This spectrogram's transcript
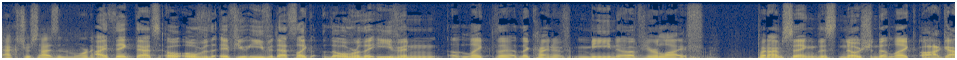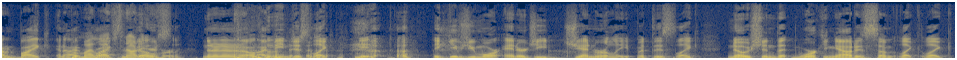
exercise in the morning. I think that's over the if you even that's like the, over the even uh, like the the kind of mean of your life. But I'm saying this notion that like oh I got on a bike and I But my life's not vigorously- over. No no no no. I mean just like it it gives you more energy generally. But this like notion that working out is some like like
